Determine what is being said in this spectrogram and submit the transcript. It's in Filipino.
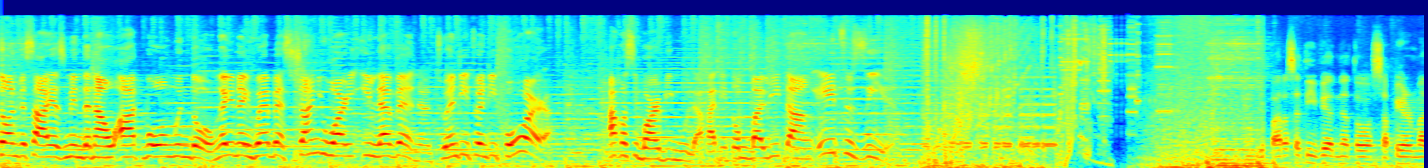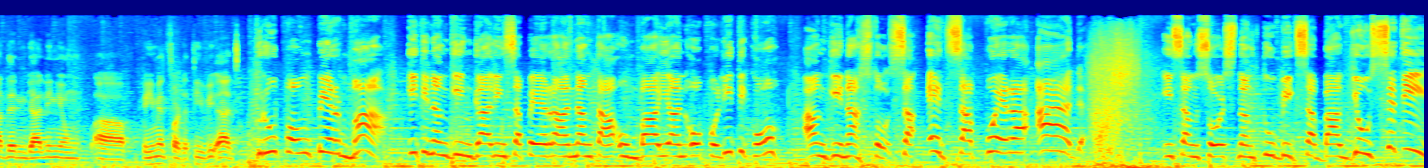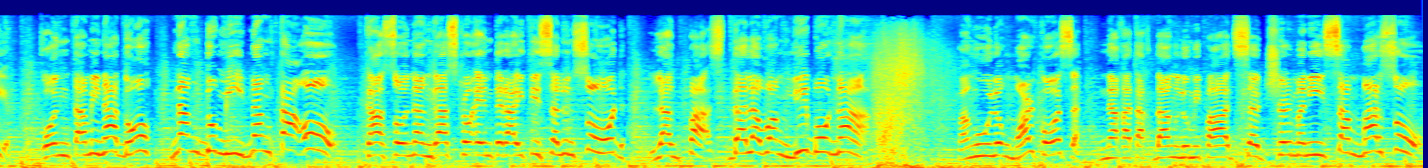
Luzon, Visayas, Mindanao at buong mundo. Ngayon ay Huwebes, January 11, 2024. Ako si Barbie Mulak at itong balitang A to Z. Para sa TV ad na to, sa Pirma din galing yung ah, payment for the TV ads. Grupong Pirma, itinangging galing sa pera ng taong bayan o politiko ang ginasto sa EDSA Puera ad. Isang source ng tubig sa Baguio City, kontaminado ng dumi ng tao. Kaso ng gastroenteritis sa lungsod, lagpas dalawang libo na. Pangulong Marcos nakatakdang lumipad sa Germany sa Marso.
